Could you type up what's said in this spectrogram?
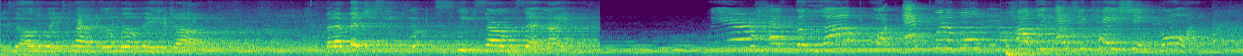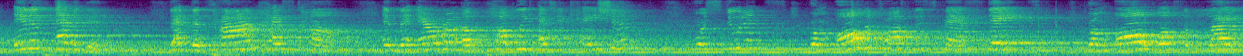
is the only way to find a good, well-paying job. But I bet you sleep, sleep soundless at night. Where has the love for equitable public education gone? It is evident that the time has come in the era of public education for students from all across this vast state, from all walks of life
